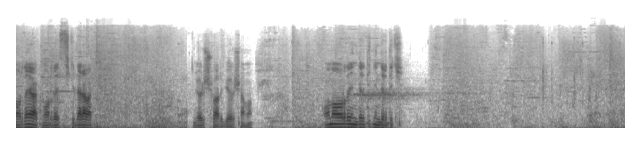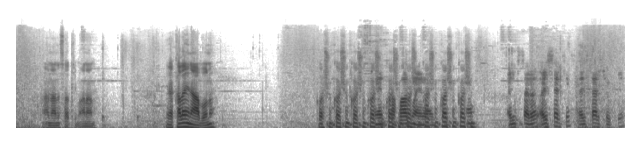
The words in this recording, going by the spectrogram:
Orada yok orada skillere bak. Görüş var görüş ama. Onu orada indirdik indirdik. Ananı satayım ananı. Yakalayın abi onu. Koşun koşun koşun koşun Evet, koşun kafa koşun atmayın koşun abi. koşun koşun. Alistar var. Alistar kes. Alistar çok iyi.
